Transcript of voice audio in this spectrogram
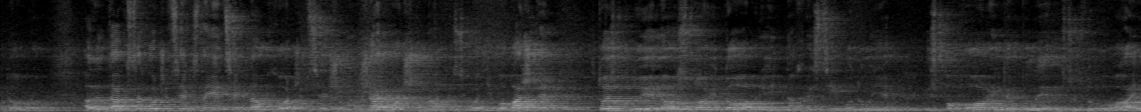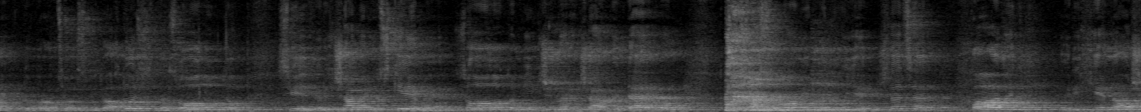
і добро. Але так все хочеться, як стається, як нам хочеться, що ми вже хочемо мати сьогодні. Бо бачите, хтось будує на основі добрій, на Христі будує, і з покорою, терпеливістю здобуває добро цього світу, а хтось на золотом, світ, речами людськими, золотом, іншими речами, деревом, хтось на соломі будує. Все це палить гріхи наші,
